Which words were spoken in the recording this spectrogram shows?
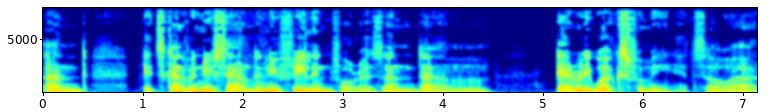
and it's kind of a new sound, a new feeling for us, and um, yeah, it really works for me. It's so uh,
